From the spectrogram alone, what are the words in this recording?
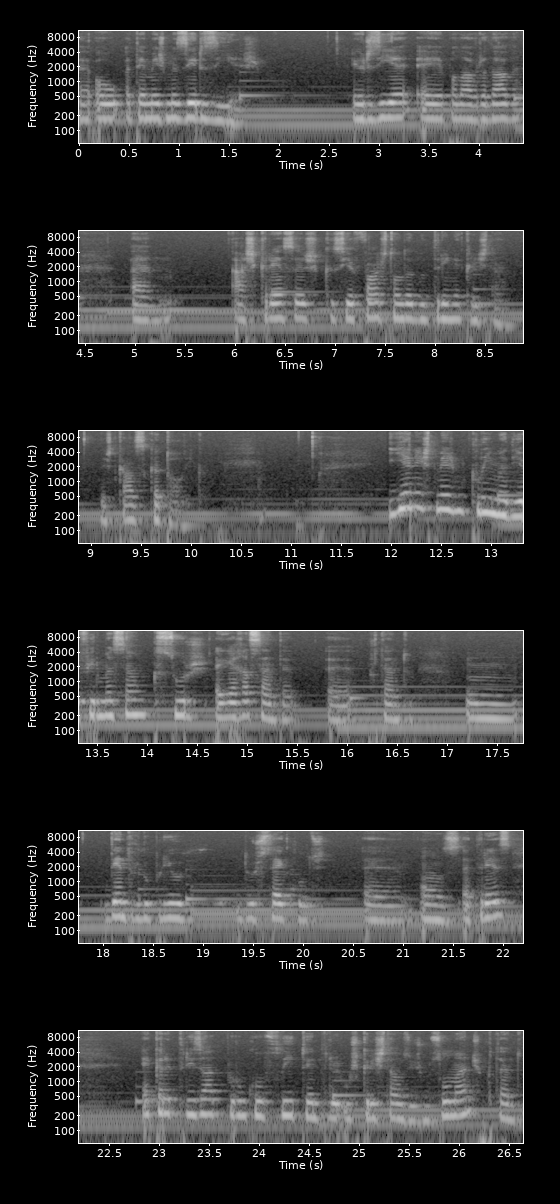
eh, ou até mesmo as heresias. A heresia é a palavra dada um, às crenças que se afastam da doutrina cristã, neste caso católica. E é neste mesmo clima de afirmação que surge a Guerra Santa, uh, portanto, um, dentro do período dos séculos uh, 11 a 13, é caracterizado por um conflito entre os cristãos e os muçulmanos, portanto,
